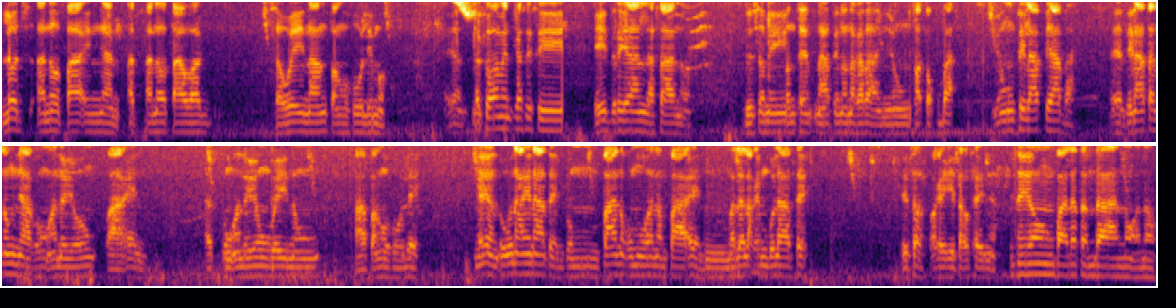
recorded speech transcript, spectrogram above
Lods, ano pain yan at ano tawag sa way ng panguhuli mo. Ayan. Nag-comment kasi si Adrian Lasano doon sa may content natin na nakaraan, yung katokba, yung tilapia ba. Ayan, tinatanong niya kung ano yung pain at kung ano yung way ng ah, panguhuli. Ngayon, unahin natin kung paano kumuha ng pain, malalaking bulate. Ito, pakikita ko sa inyo. Ito yung palatandaan ng ano,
